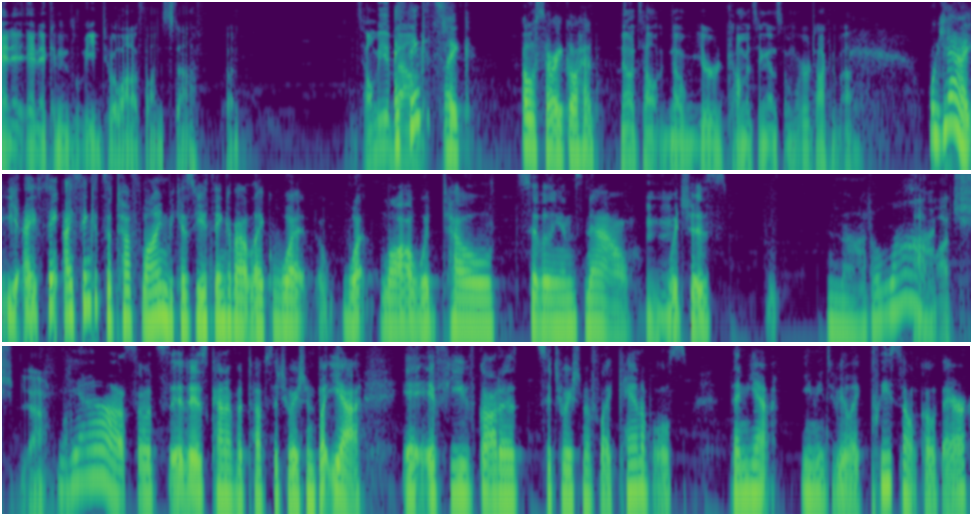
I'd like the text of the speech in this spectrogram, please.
and it and it can lead to a lot of fun stuff. But tell me about. I think it's like oh sorry, go ahead. no, tell no. You're commenting on something we were talking about. Well, yeah, I think I think it's a tough line because you think about like what what law would tell civilians now, Mhm. which is not a lot. Not much. Yeah. Yeah, so it's it is kind of a tough situation, but yeah, if you've got a situation of like cannibals, then yeah, you need to be like, please don't go there.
